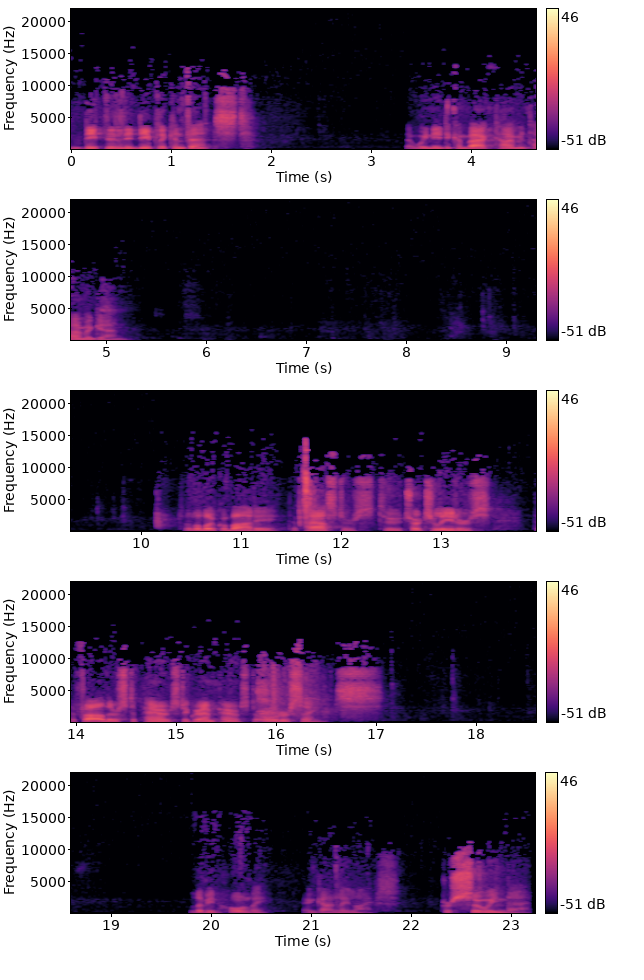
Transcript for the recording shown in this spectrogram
I'm deeply, deeply convinced that we need to come back time and time again. To the local body, to pastors, to church leaders, to fathers, to parents, to grandparents, to older saints, living holy and godly lives, pursuing that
